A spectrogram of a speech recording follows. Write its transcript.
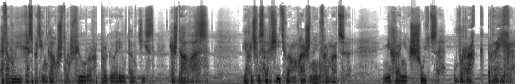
«Это вы, господин Гауштурфюрер», — проговорил танкист. «Я ждал вас. Я хочу сообщить вам важную информацию. Механик Шульца — враг Рейха.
